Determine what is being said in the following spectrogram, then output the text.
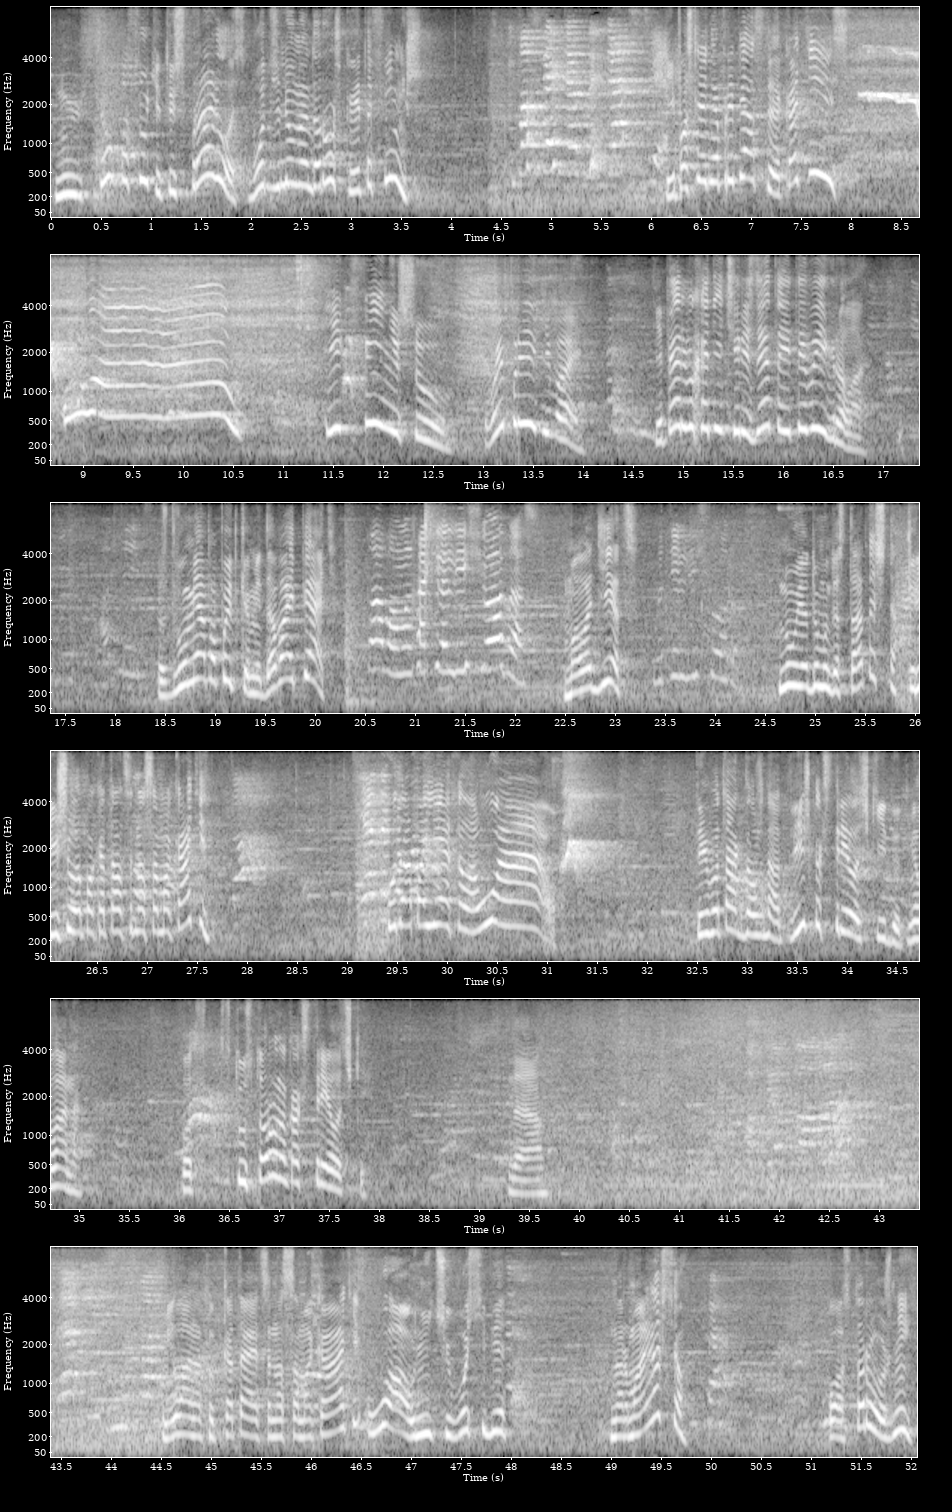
Ну и все, по сути, ты справилась. Вот зеленая дорожка, это финиш. И последнее препятствие. И последнее препятствие. Катись! Вау! И к финишу! Выпрыгивай! Теперь выходи через это, и ты выиграла. С двумя попытками. Давай пять. Хотели еще раз. Молодец. Хотели еще раз. Ну, я думаю, достаточно. Ты решила покататься на самокате? Куда поехала? Вау! Ты вот так должна. Видишь, как стрелочки идут, Милана? Вот в, в ту сторону, как стрелочки. Да. Милана тут катается на самокате. Вау, ничего себе. Нормально все? Поосторожней.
